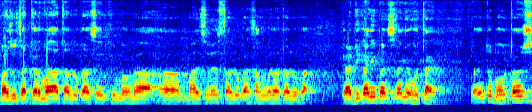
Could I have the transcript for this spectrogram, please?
बाजूचा करमाळा तालुका असेल किंबहुना अ, माळशिरस तालुका सांगोला तालुका या ठिकाणी पंचनामे होत आहेत परंतु बहुतांश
